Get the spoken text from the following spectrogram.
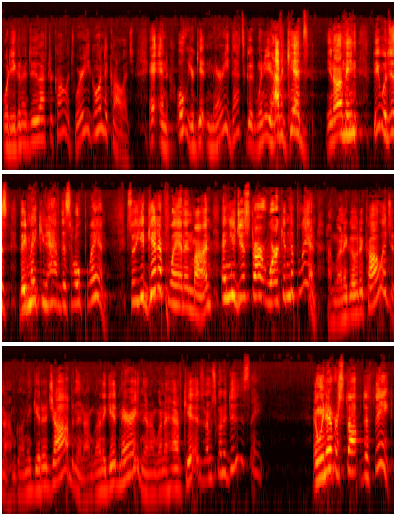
What are you going to do after college? Where are you going to college? And, and, oh, you're getting married. That's good. When are you having kids? You know, I mean, people just they make you have this whole plan. So you get a plan in mind and you just start working the plan. I'm going to go to college and I'm going to get a job and then I'm going to get married and then I'm going to have kids and I'm just going to do this thing. And we never stop to think,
